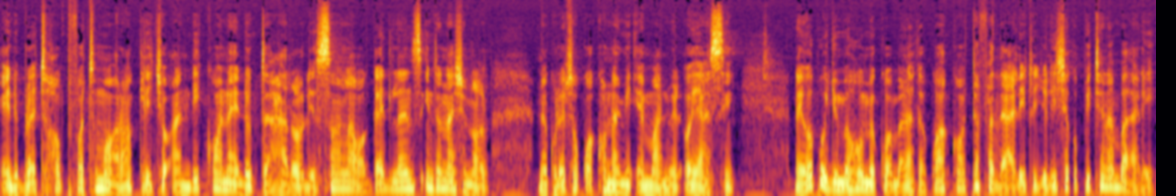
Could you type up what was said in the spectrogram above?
and Bright Hope for Tomorrow kilichoandikwa naye Dr. Harold Sala wa Guidelines International na kuletwa kwako nami Emmanuel Oyasi. Na iwapo ujumbe huu umekuwa baraka kwako, tafadhali tujulishe kupitia nambari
